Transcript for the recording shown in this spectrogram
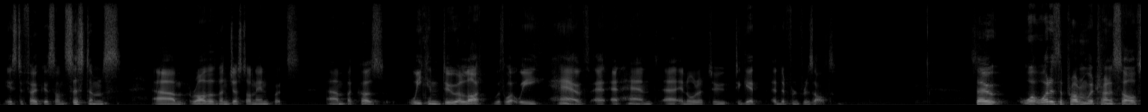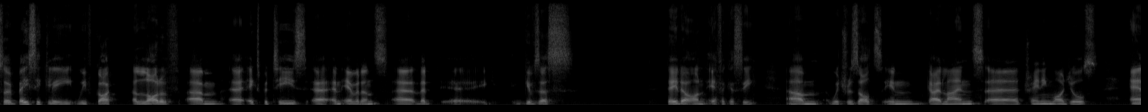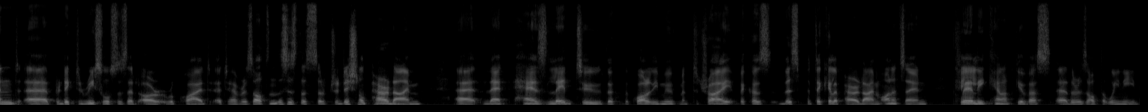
is to focus on systems um, rather than just on inputs um, because we can do a lot with what we have at, at hand uh, in order to, to get a different result. So what, what is the problem we're trying to solve? So basically, we've got a lot of um, uh, expertise uh, and evidence uh, that uh, gives us data on efficacy, um, which results in guidelines, uh, training modules, and uh, predicted resources that are required uh, to have results. And this is the sort of traditional paradigm uh, that has led to the, the, quality movement to try, because this particular paradigm on its own clearly cannot give us uh, the result that we need.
